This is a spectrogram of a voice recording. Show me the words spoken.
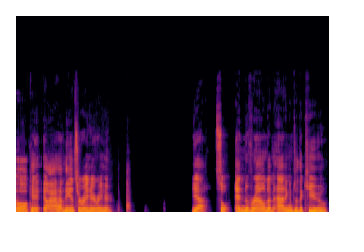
Oh, okay. I have the answer right here, right here. Yeah. So end of round, I'm adding him to the queue.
